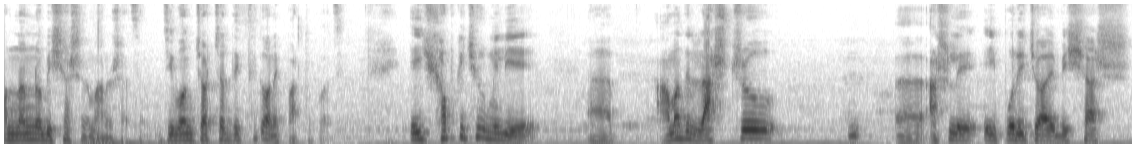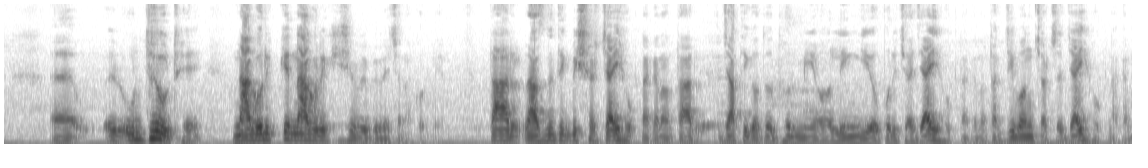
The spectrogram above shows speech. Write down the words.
অন্যান্য বিশ্বাসের মানুষ আছেন। জীবন চর্চার দিক থেকে অনেক পার্থক্য আছে। এই সব কিছু মিলিয়ে আমাদের রাষ্ট্র আসলে এই পরিচয়, বিশ্বাস এর ঊর্ধ্বে উঠে নাগরিককে নাগরিক হিসেবে বিবেচনা করবে। তার রাজনৈতিক বিশ্বাস যাই হোক না কেন, তার জাতিগত, ধর্মীয়, লিঙ্গীয় পরিচয় যাই হোক না কেন, তার জীবনচর্চা যাই হোক না কেন,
